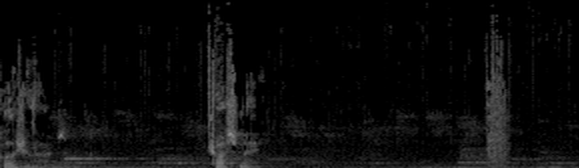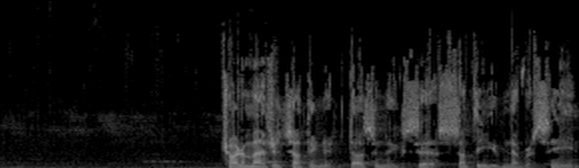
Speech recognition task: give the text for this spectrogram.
Close your eyes. Trust me. Try to imagine something that doesn't exist, something you've never seen.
